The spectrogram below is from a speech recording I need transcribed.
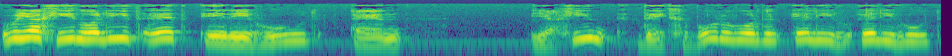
Jachin holit et Elihud, en Jachin deed geboren worden, Elihud.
